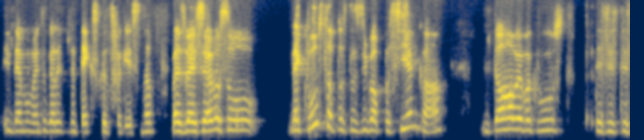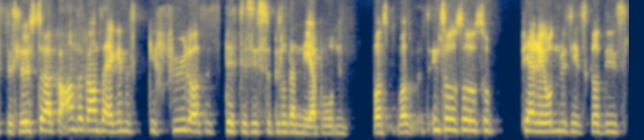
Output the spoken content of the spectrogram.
in dem Moment sogar den Text kurz vergessen habe. Weil, ich selber so nicht gewusst habe, dass das überhaupt passieren kann. Da habe ich aber gewusst, das, ist, das, das löst so ein ganz, ganz eigenes Gefühl aus. Das, das ist so ein bisschen der Nährboden. Wenn's, in so, so, so Perioden, wie es jetzt gerade ist,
